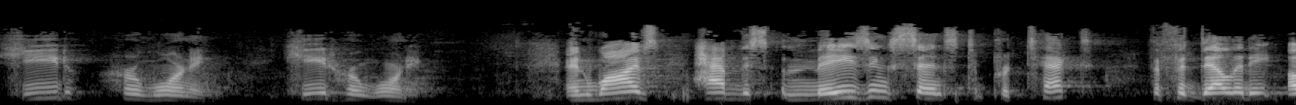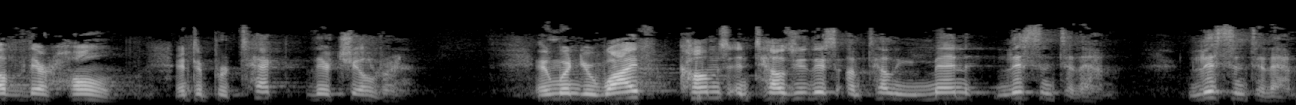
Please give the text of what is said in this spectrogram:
Heed her warning. Heed her warning. And wives have this amazing sense to protect the fidelity of their home and to protect their children. And when your wife comes and tells you this, I'm telling you, men, listen to them. Listen to them.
